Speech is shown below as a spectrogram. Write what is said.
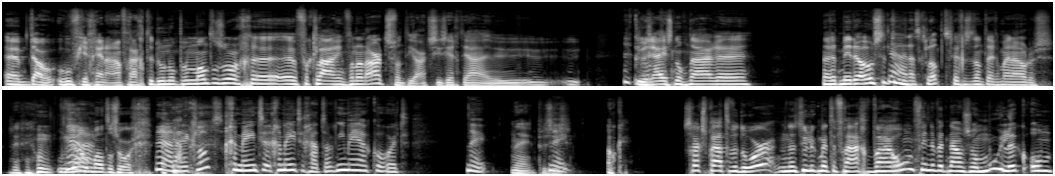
Eh daar hoef je geen aanvraag te doen op een mantelzorgverklaring van een arts. Want die arts die zegt, ja, u, u, u, reist nog naar, eh, naar het Midden-Oosten toe. Ja, dat klopt. Zeggen ze dan tegen mijn ouders. Hoezo Ja. mantelzorg? Ja, nee, klopt. Gemeente, gemeente gaat er ook niet mee akkoord. Nee, Nee, precies. nee. Straks praten we door, natuurlijk met de vraag: waarom vinden we het nou zo moeilijk om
